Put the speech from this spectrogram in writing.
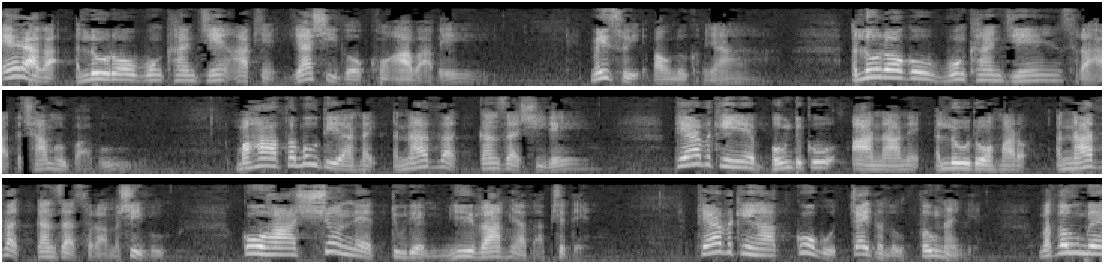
အဲ့ဒါကအလိုတော်ဝန်ခံခြင်းအပြင်ရရှိသောခွန်အားပါပဲမိษွေအပေါင်းတို့ခမညာအလိုတော်ကိုဝန်ခံခြင်းဆိုတာဟာတခြားမဟုတ်ပါဘူးမဟာသမုဒ္ဒရာ၌အနာသက်ကန့်ဆက်ရှိတယ်ဘုရားသခင်ရဲ့ဘုံတကူအာနာနဲ့အလိုတော်မှာတော့အနာသက်ကန့်ဆက်ဆိုတာမရှိဘူးကိုဟာရှွန့်နဲ့တူတဲ့မြေသားမျှတာဖြစ်တယ်ဘုရားသခင်ဟာကိုယ့်ကိုကြိုက်တယ်လို့သုံးနိုင်တယ်မသုံးဘဲ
